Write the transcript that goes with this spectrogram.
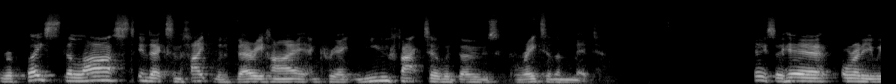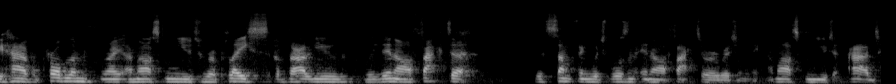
replace the last index in height with very high and create new factor with those greater than mid. Okay, so here already we have a problem, right? I'm asking you to replace a value within our factor with something which wasn't in our factor originally. I'm asking you to add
